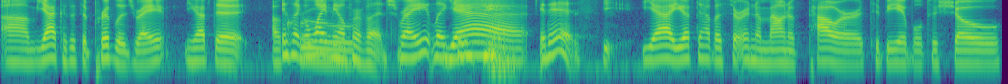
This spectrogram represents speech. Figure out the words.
Um, yeah, because it's a privilege, right? You have to. Accrue, it's like a white male privilege, right? Like yeah, it is. Yeah, you have to have a certain amount of power to be able to show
